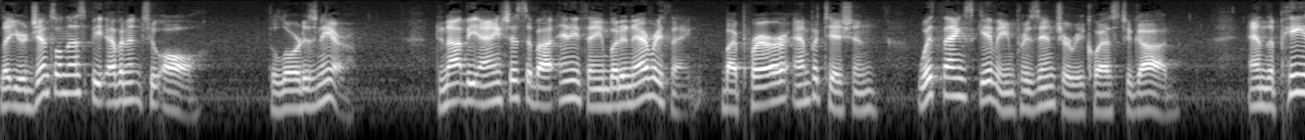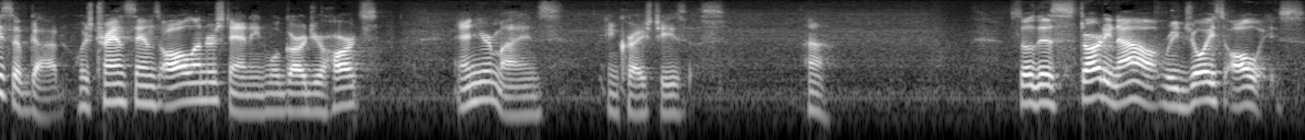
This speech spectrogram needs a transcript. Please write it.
Let your gentleness be evident to all. The Lord is near. Do not be anxious about anything, but in everything, by prayer and petition, with thanksgiving, present your requests to God. And the peace of God, which transcends all understanding, will guard your hearts and your minds in Christ Jesus. Huh. So, this starting out, rejoice always,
